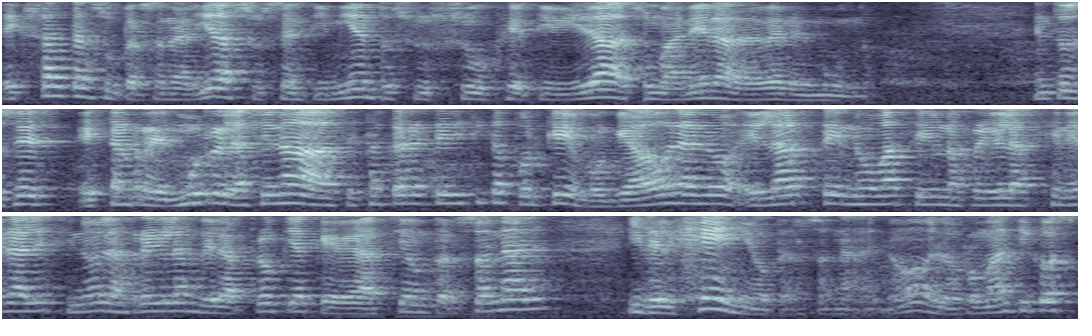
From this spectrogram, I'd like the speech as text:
exaltan su personalidad, sus sentimientos, su subjetividad, su manera de ver el mundo. Entonces están muy relacionadas estas características, ¿por qué? Porque ahora no, el arte no va a seguir unas reglas generales, sino las reglas de la propia creación personal y del genio personal. ¿no? Los románticos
